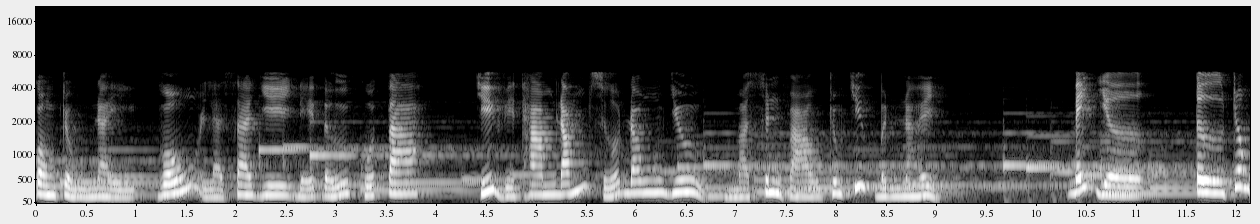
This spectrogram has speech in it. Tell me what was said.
con trùng này vốn là sa di đệ tử của ta. Chỉ vì tham đắm sữa đông dư mà sinh vào trong chiếc bình này. Bấy giờ từ trong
